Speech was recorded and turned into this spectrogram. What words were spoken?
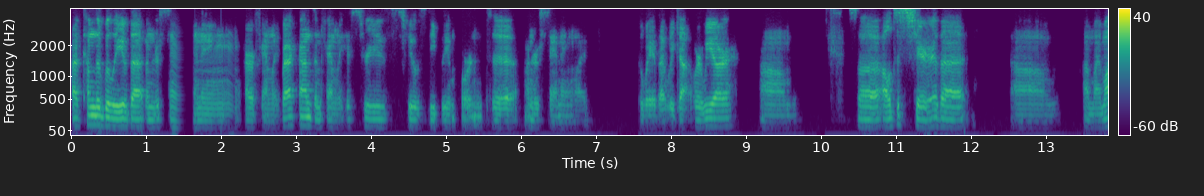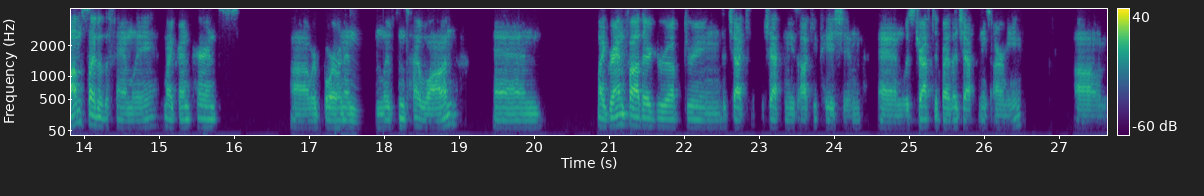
I've come to believe that understanding our family backgrounds and family histories feels deeply important to understanding like the way that we got where we are. Um, so I'll just share that Um, on my mom's side of the family, my grandparents uh, were born and lived in Taiwan, and my grandfather grew up during the Jac Japanese occupation and was drafted by the Japanese army. Um,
